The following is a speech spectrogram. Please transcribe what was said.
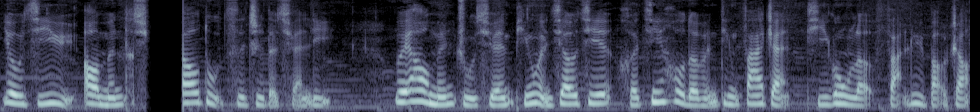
又给予澳门特区高度自治的权利，为澳门主权平稳交接和今后的稳定发展提供了法律保障。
